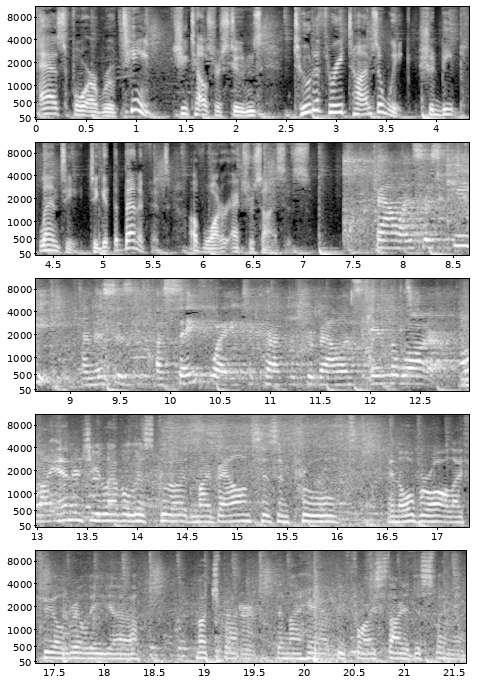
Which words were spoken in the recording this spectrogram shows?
As for a routine, she tells her students two to three times a week should be plenty to get the benefits of water exercises. Balance is key, and this is a safe way to practice your balance in the water. My energy level is good, my balance has improved, and overall I feel really uh, much better than I had before I started the swimming.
